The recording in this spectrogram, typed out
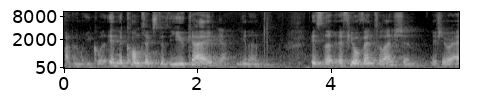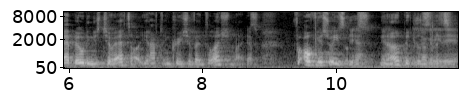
I don't know what you call it in the context of the UK. Yeah. You know, is that if your ventilation, if your air building is too airtight, you have to increase your ventilation rates Yep. for obvious reasons. Yeah. You know, because not going to it's- get air.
